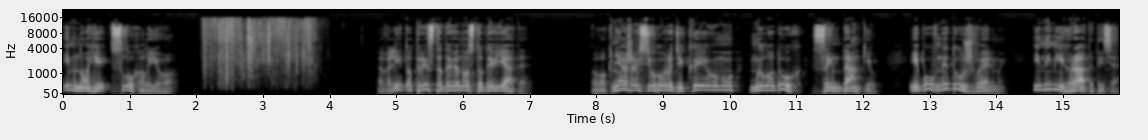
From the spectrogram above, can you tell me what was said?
і многі слухали його. В літо 399 Вокняживсь у городі Києвому Милодух, син Данків, і був не дуж вельми, і не міг гратитися,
